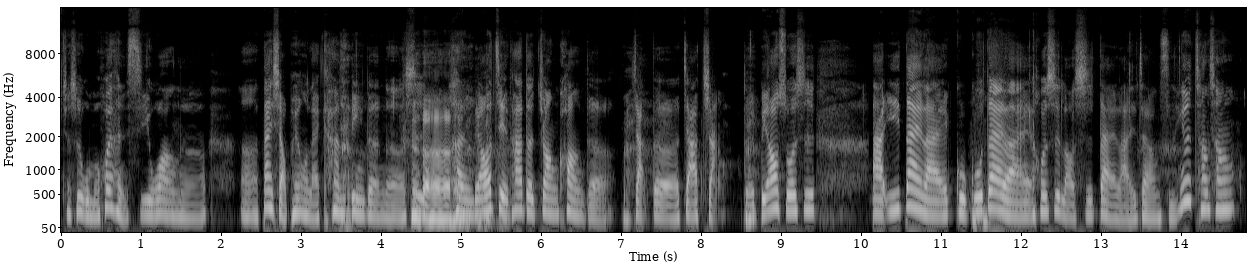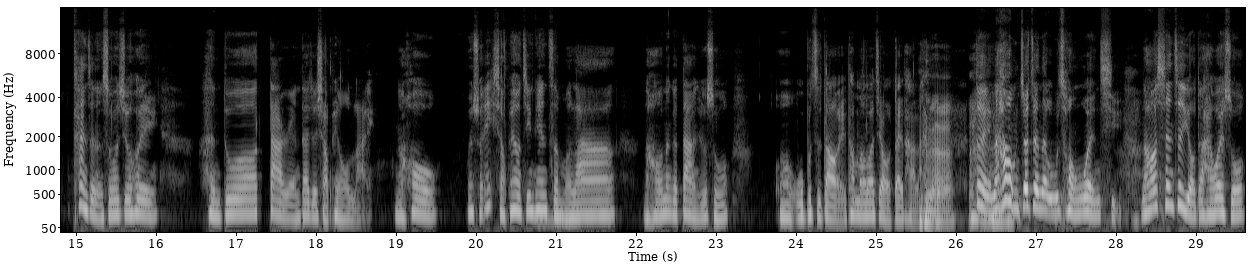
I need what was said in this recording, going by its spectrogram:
就是我们会很希望呢，呃，带小朋友来看病的呢，是很了解他的状况的家的家长，对，不要说是阿姨带来、姑姑带来，或是老师带来这样子，因为常常。看诊的时候就会很多大人带着小朋友来，然后问说：“哎，小朋友今天怎么啦？”然后那个大人就说：“嗯，我不知道，哎，他妈妈叫我带他来。”对，然后我们就真的无从问起，然后甚至有的还会说：“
